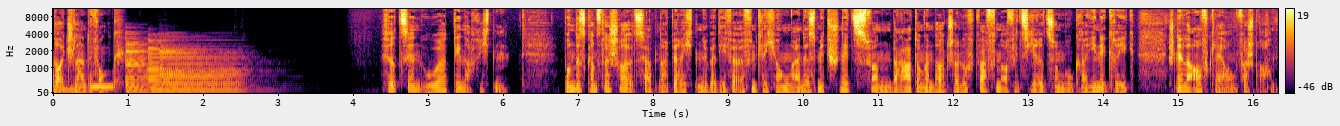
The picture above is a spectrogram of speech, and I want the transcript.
Deutschlandfunk 14 Uhr die Nachrichten. Bundeskanzler Scholz hat nach Berichten über die Veröffentlichung eines Mitschnitts von Beratungen deutscher Luftwaffenoffiziere zum Ukraine-Krieg schnelle Aufklärung versprochen.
